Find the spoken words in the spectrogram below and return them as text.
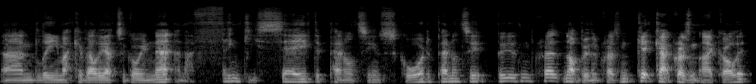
and Lee McEvilly had to go in net, and I think he saved a penalty and scored a penalty at Bootham Crescent. Not Bootham Crescent, Kit Kat Crescent, I call it.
